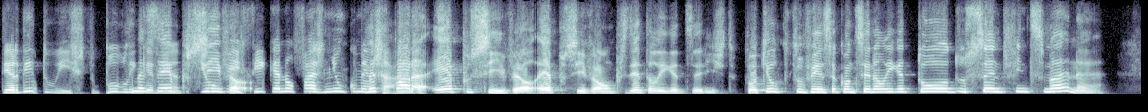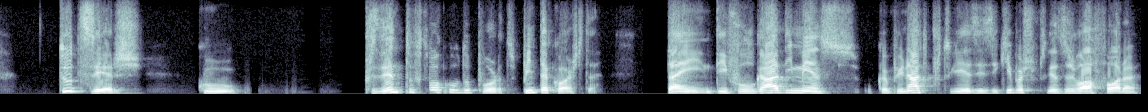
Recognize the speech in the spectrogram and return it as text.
ter dito isto publicamente e o possível. Benfica não faz nenhum Mas comentário? repara, é possível, é possível um presidente da Liga dizer isto por aquilo que tu vês acontecer na Liga todo o santo fim de semana. Tu dizeres que o presidente do Futebol Clube do Porto, Pinta Costa, tem divulgado imenso o campeonato português e as equipas portuguesas lá fora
